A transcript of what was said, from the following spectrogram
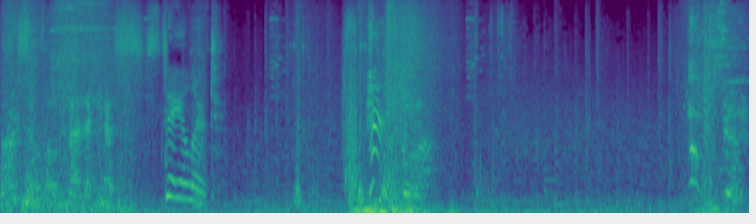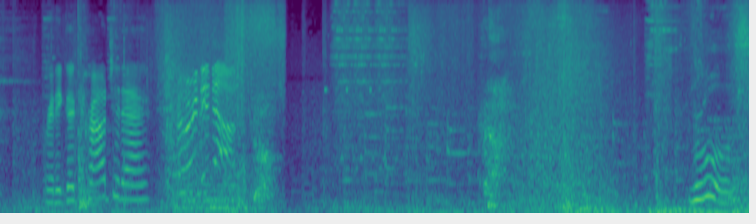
Merciful Medicus! Stay alert. Pretty good crowd today. Turn it up! Rules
